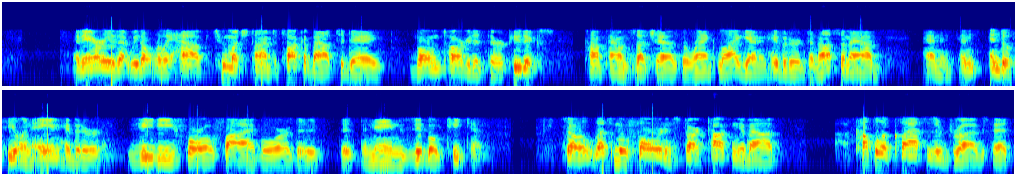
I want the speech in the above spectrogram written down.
An area that we don't really have too much time to talk about today, bone-targeted therapeutics, compounds such as the rank ligand inhibitor denosumab and an endothelin A inhibitor, ZD405, or the, the, the name zibotentan. So let's move forward and start talking about a couple of classes of drugs that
